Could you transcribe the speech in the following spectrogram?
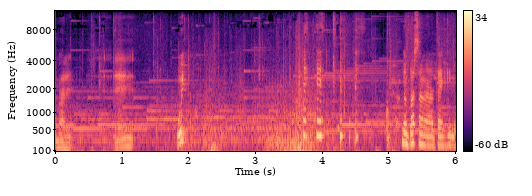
Vale. Eh... ¡Uy! No pasa nada, tranquilo.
